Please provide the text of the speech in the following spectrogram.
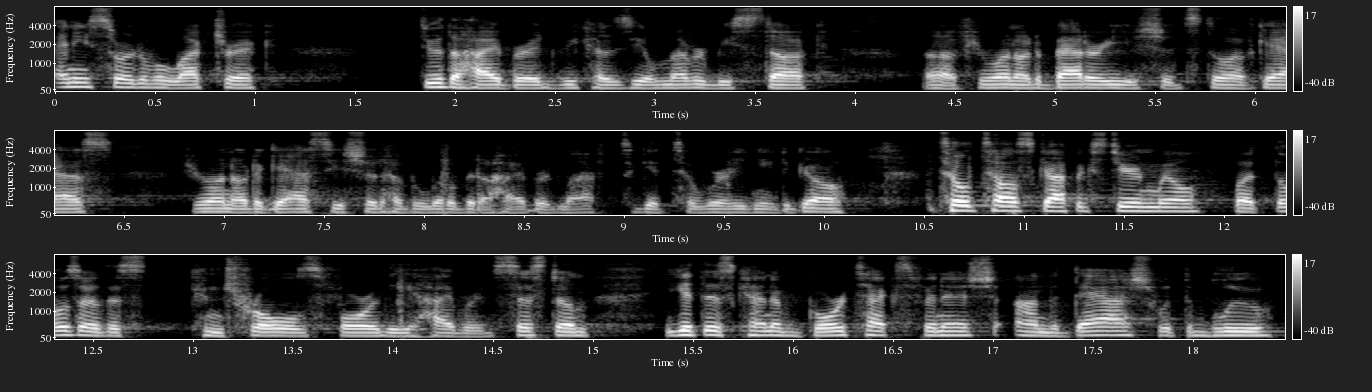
any sort of electric, do the hybrid because you'll never be stuck. Uh, if you run out of battery, you should still have gas. If you run out of gas, you should have a little bit of hybrid left to get to where you need to go. Tilt telescopic steering wheel, but those are the controls for the hybrid system. You get this kind of Gore-Tex finish on the dash with the blue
